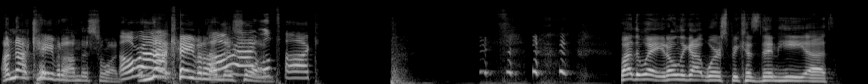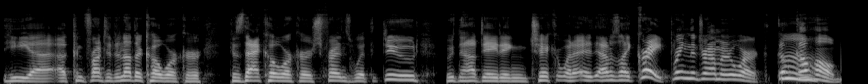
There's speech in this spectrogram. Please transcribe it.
I'm not caving on this one. All right. I'm not caving on All this right, one. we'll talk. By the way, it only got worse because then he uh, he uh, uh, confronted another coworker because that coworker is friends with dude who's now dating chick or whatever. I was like, great, bring the drama to work. Go go home.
